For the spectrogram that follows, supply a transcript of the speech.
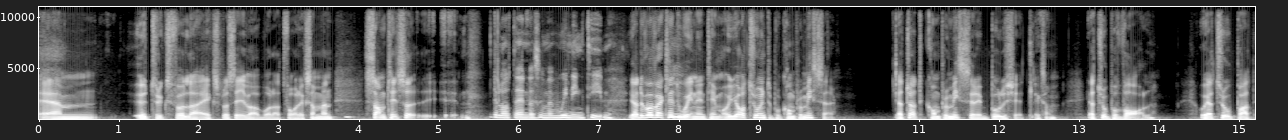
ehm, uttrycksfulla, explosiva båda två. Liksom. Men samtidigt så, Det låter ändå som en winning team. ja det var verkligen ett winning team och jag tror inte på kompromisser. Jag tror att kompromisser är bullshit. Liksom. Jag tror på val. Och jag tror på att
